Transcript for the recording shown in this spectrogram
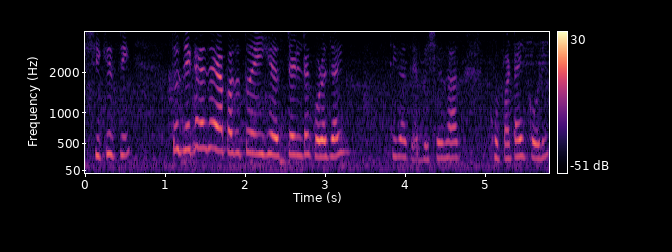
শিখেছি। তো যেখানে যাই, আপাতত এই হেয়ারস্টাইলটা করে যাই। ঠিক আছে? বেশিরভাগ খোপাটাই করি।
